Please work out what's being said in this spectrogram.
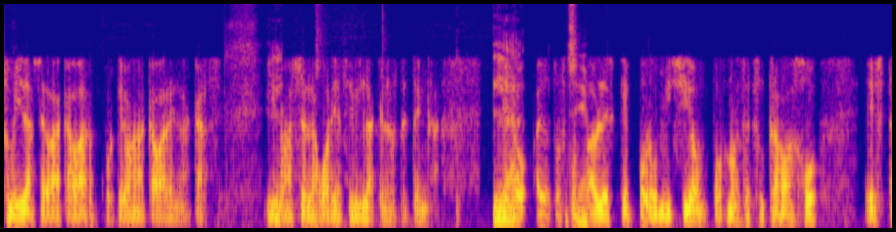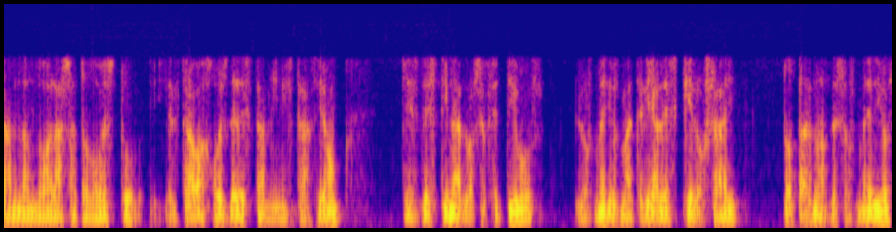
su vida se va a acabar porque van a acabar en la cárcel y va a ser la Guardia Civil la que los detenga. Pero hay otros culpables que por omisión, por no hacer su trabajo, están dando alas a todo esto y el trabajo es de esta administración, que es destinar los efectivos, los medios materiales que los hay, dotarnos de esos medios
